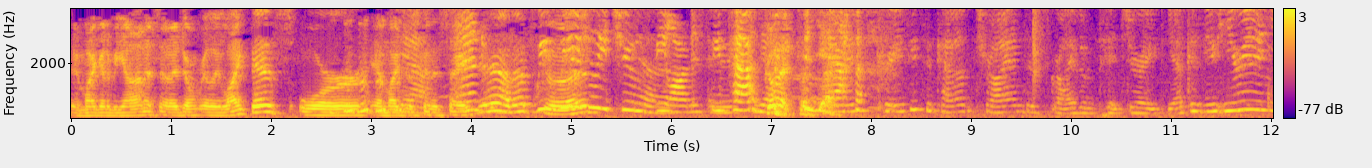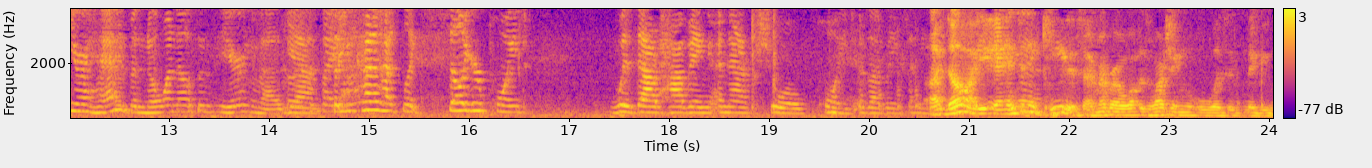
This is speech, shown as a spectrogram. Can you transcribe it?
am I going to be honest that I don't really like this or am I just going to say And yeah that's we, we good usually choose Yeah. the honesty And path. good Yeah. It's crazy to kind of try and describe and pitch your idea because you hear it in your head, but no one else is hearing that. So yeah. it's just like, so you ah. kind of have to like sell your point without having an actual point, if that makes any sense. Uh, no, I, Anthony Yeah. Kiedis. I remember I was watching. Was it maybe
